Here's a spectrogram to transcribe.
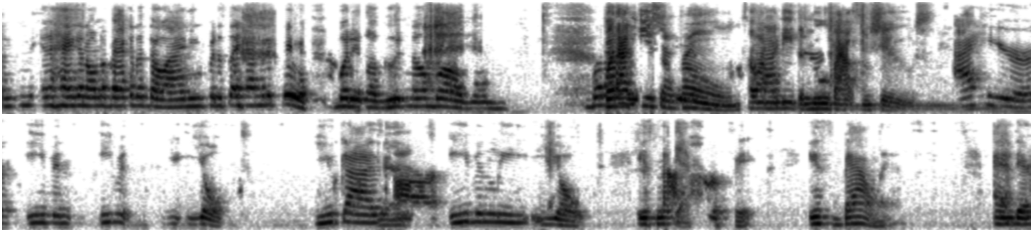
uh, hanging on the back of the door. I ain't even gonna say how many pairs, but it's a good number of them. But I need some room, so I'm gonna need to move out some shoes. I hear even even yoked. You guys Yeah. are evenly yoked. It's not Yeah. perfect. It's balanced. And there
